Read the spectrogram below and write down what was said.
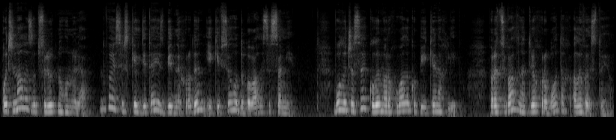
Починали з абсолютного нуля. Двоє сільських дітей з бідних родин, які всього добивалися самі. Були часи, коли ми рахували копійки на хліб, працювали на трьох роботах, але вистояли.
